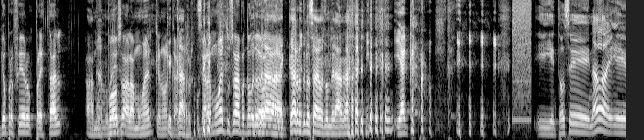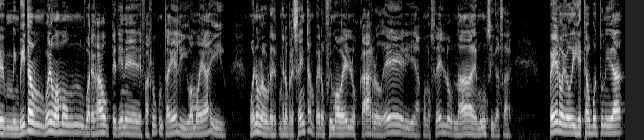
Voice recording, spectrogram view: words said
Yo prefiero prestar a mi ¿A la esposa, mujer? a la mujer, que no al carro. carro, Porque sí. a la mujer tú sabes por ¿Por dónde, la van a dar? El carro tú no sabes por dónde la van a dar. Y al carro. y entonces, nada, eh, me invitan, bueno, vamos a un guarejao que tiene de Farruko, un taller, y vamos allá y, bueno, me lo, me lo presentan, pero fuimos a ver los carros de él y a conocerlo, nada de música, ¿sabes? Pero yo dije, esta oportunidad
